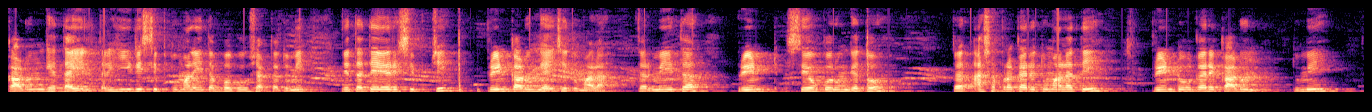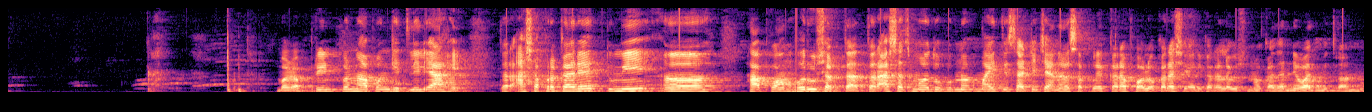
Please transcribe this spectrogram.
काढून घेता येईल तर ही रिसिप्ट तुम्हाला इथं बघू शकता तुम्ही. इथं ते रिसिप्टची प्रिंट काढून घ्यायची तुम्हाला. तर मी इथं प्रिंट सेव्ह करून घेतो. तर अशा प्रकारे तुम्हाला ती प्रिंट वगैरे काढून तुम्ही बघा प्रिंट पण आपण घेतलेली आहे. तर अशा प्रकारे तुम्ही हा फॉर्म भरू शकता. तर अशाच महत्त्वपूर्ण माहितीसाठी चॅनल सबस्क्राईब करा फॉलो करा शेअर करायला विसरू नका. धन्यवाद मित्रांनो.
